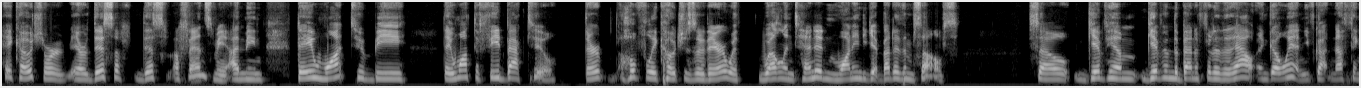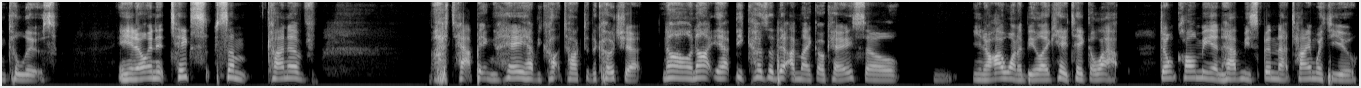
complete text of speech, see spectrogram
hey, coach, or, or this, this offends me. I mean, they want to be, they want the feedback too. They're hopefully coaches are there with well intended and wanting to get better themselves. So give him, give him the benefit of the doubt and go in. You've got nothing to lose, you know, and it takes some kind of, Uh, tapping, hey, have you talked to the coach yet? No, not yet because of that. I'm like, okay, so, you know, I want to be like, hey, take a lap. Don't call me and have me spend that time with you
